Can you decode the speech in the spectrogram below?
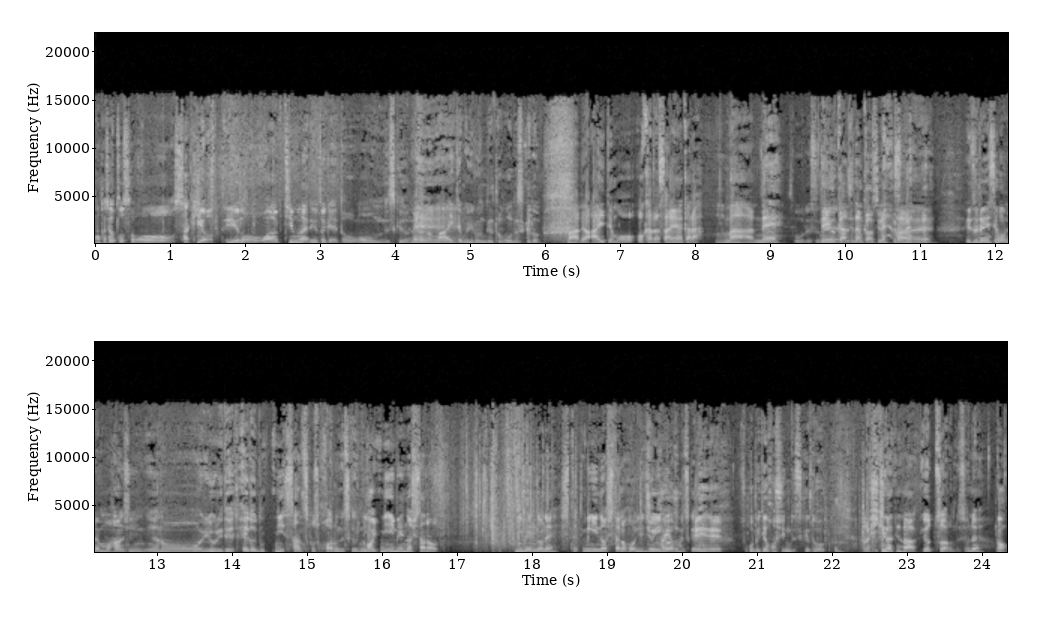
なんかちょっとその先をっていうのはチーム内で言う時はいいと思うんですけどね、えーまあ相手もいるんでと思うんですけど。まあでも相手も岡田さんやから、まあね。そうですね。っていう感じなんかもしれないですね、はい、いずれにしてもねもう阪神あの有利で、えー、とに3スポットあるんですけど、にはい。二面の下の二面のね下右の下の方に順位表あるんですけど、はいはい。ええそこ見てほしいんですけどあの引き分けが4つあるんですよね。あ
